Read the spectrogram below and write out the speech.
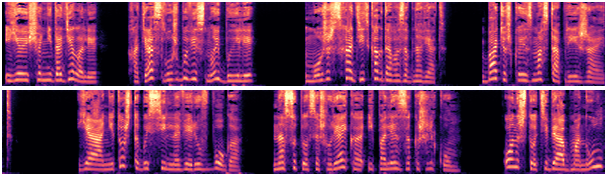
Ее еще не доделали, хотя службы весной были. Можешь сходить, когда возобновят. Батюшка из моста приезжает. Я не то чтобы сильно верю в Бога, насупился Шуряйка и полез за кошельком. Он что, тебя обманул?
